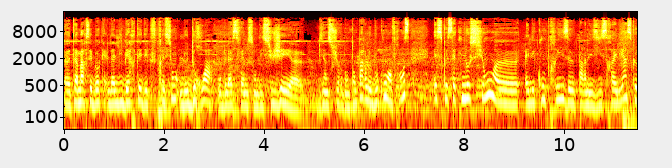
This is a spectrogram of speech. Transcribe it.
Euh, Tamar Sebok, la liberté d'expression, le droit au blasphème sont des sujets, euh, bien sûr, dont on parle beaucoup en France. Est-ce que cette notion, elle est comprise par les Israéliens? Est-ce que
